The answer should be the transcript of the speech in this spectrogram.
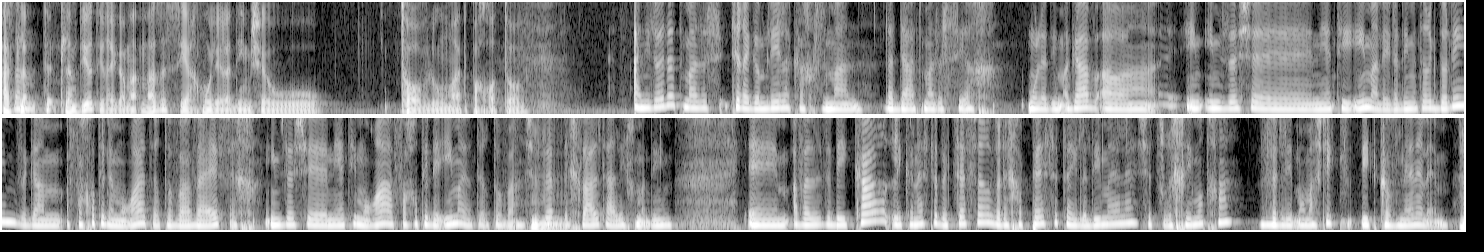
אז במ... תלמדי אותי רגע, מה, מה זה שיח מול ילדים שהוא טוב לעומת פחות טוב? אני לא יודעת מה זה, תראה, גם לי לקח זמן לדעת מה זה שיח. מול ילדים. אגב, עם, עם זה שנהייתי אימא לילדים יותר גדולים, זה גם הפך אותי למורה יותר טובה, וההפך, עם זה שנהייתי מורה, הפך אותי לאימא יותר טובה, שזה mm. בכלל תהליך מדהים. אמ, אבל זה בעיקר להיכנס לבית ספר ולחפש את הילדים האלה שצריכים אותך, וממש להתכוונן אליהם. Mm.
